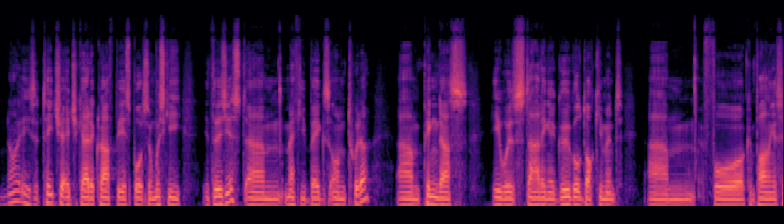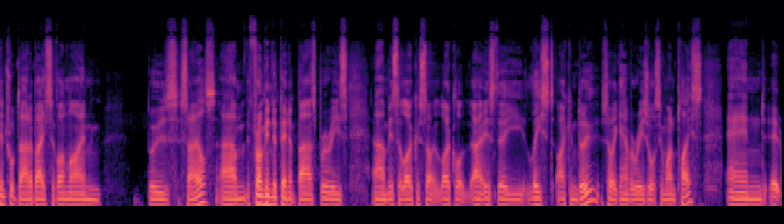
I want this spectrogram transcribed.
know he's a teacher, educator, craft beer, sports, and whiskey enthusiast. Um, Matthew Beggs on Twitter um, pinged us. He was starting a Google document um, for compiling a central database of online booze sales um, from independent bars, breweries um, is the locus, local uh, is the least I can do. So we can have a resource in one place, and it,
